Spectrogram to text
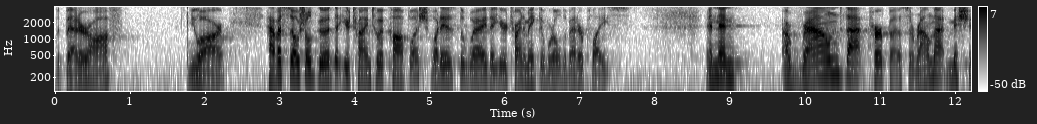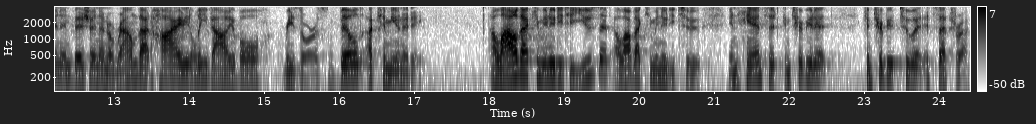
the better off you are. Have a social good that you're trying to accomplish. What is the way that you're trying to make the world a better place? And then around that purpose, around that mission and vision, and around that highly valuable resource, build a community. Allow that community to use it, allow that community to enhance it, contribute it, contribute to it, etc.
